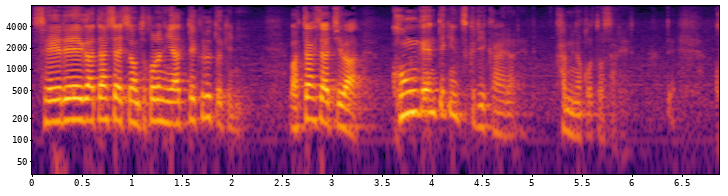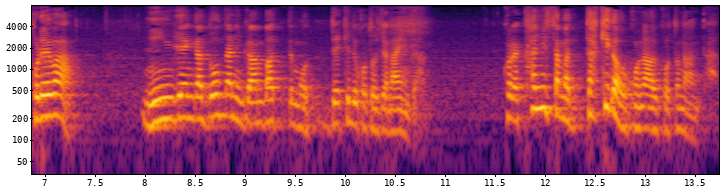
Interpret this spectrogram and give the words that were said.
精霊が私たちのところにやってくる時に私たちは根源的に作り変えられる。神のことされる。これは人間がどんなに頑張ってもできることじゃないんだ。これは神様だけが行うことなんだ。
